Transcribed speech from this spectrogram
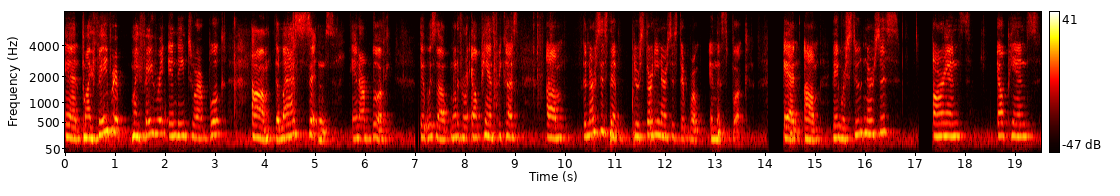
And my favorite, my favorite ending to our book, um, the last sentence in our book, it was uh, one of her LPNs because um, the nurses that there's 30 nurses that wrote in this book, and um, they were student nurses, RNs, LPNs,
